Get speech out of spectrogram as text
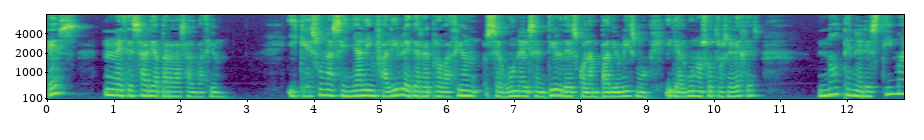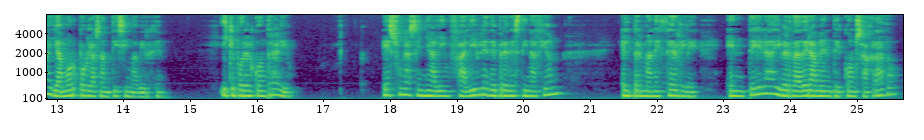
es necesaria para la salvación y que es una señal infalible de reprobación según el sentir de Escolampadio mismo y de algunos otros herejes, no tener estima y amor por la Santísima Virgen, y que por el contrario es una señal infalible de predestinación el permanecerle entera y verdaderamente consagrado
